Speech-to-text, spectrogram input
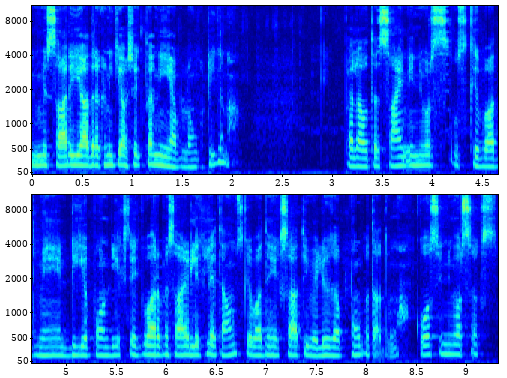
इनमें सारे याद रखने की आवश्यकता नहीं है आप लोगों को, ठीक है ना? पहला होता है साइन इन्वर्स उसके बाद में डी अपॉन डी एक्स एक बार मैं सारे लिख लेता हूँ, उसके बाद में एक साथ ही वैल्यूज़ आप लोगों को बता दूँगा। Cos inverse x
